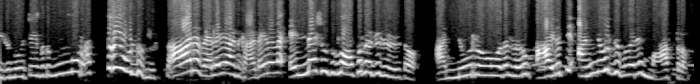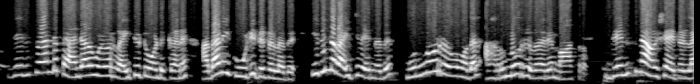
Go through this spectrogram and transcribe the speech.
ഇരുന്നൂറ്റി അമ്പത് മുന്നൂറ് അത്രയേ ഉള്ളൂ. നിസ്സാര വിലയാണ്. കടയിലുള്ള എല്ലാ ഷൂസുകളും ഓഫറിൽ ഇട്ടിട്ടുണ്ട് കേട്ടോ. അഞ്ഞൂറ് രൂപ മുതൽ വെറും ആയിരത്തി അഞ്ഞൂറ് രൂപ വരെ മാത്രം. ജെൻസാന്റെ പാന്റാണ് മുഴുവൻ റേറ്റ് ഇട്ട് ഇട്ടുകൊണ്ടിരിക്കുകയാണ് അതാണ് ഈ കൂട്ടിയിട്ടിട്ടുള്ളത്. ഇതിന്റെ റേറ്റ് വരുന്നത് മുന്നൂറ് രൂപ മുതൽ അറുന്നൂറ് രൂപ വരെ മാത്രം. ജെൻസിന് ആവശ്യമായിട്ടുള്ള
